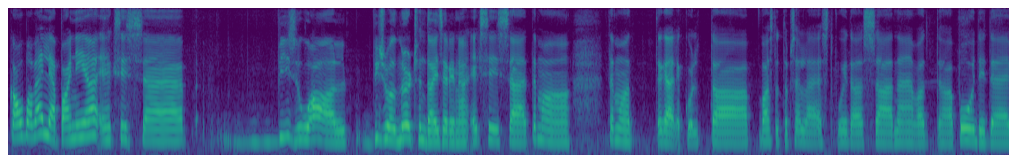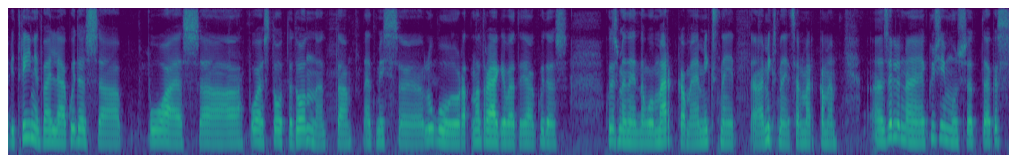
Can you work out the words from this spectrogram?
kaubaväljapanija ehk siis visuaal, visual merchandiser'ina ehk siis tema, tema tegelikult vastutab selle eest, kuidas näevad poodide vitriinid välja ja kuidas poes, poes tooted on, et, et mis lugu nad räägivad ja kuidas kuidas me neid nagu märkame ja miks neid, miks me neid seal märkame. selline küsimus, et kas,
